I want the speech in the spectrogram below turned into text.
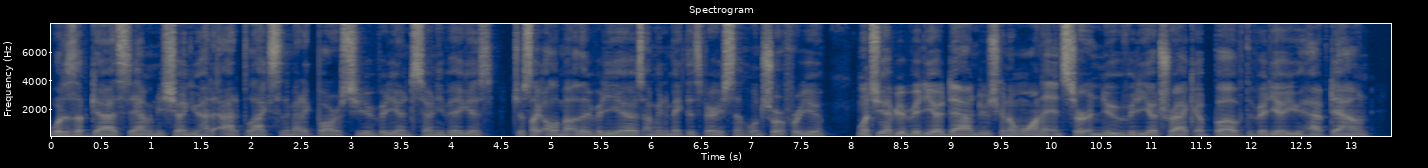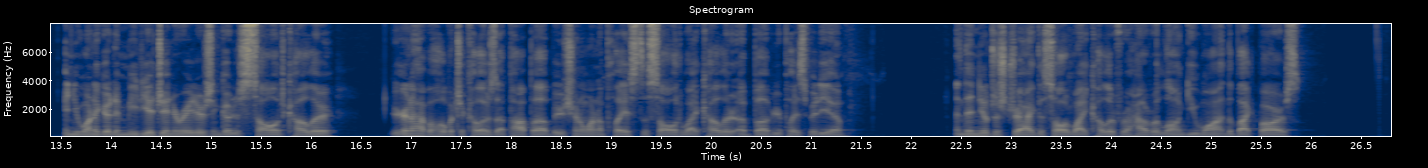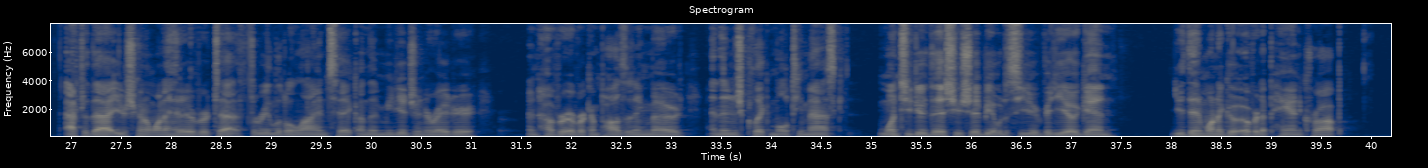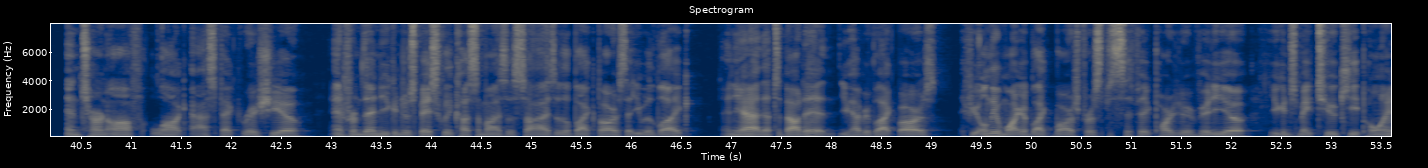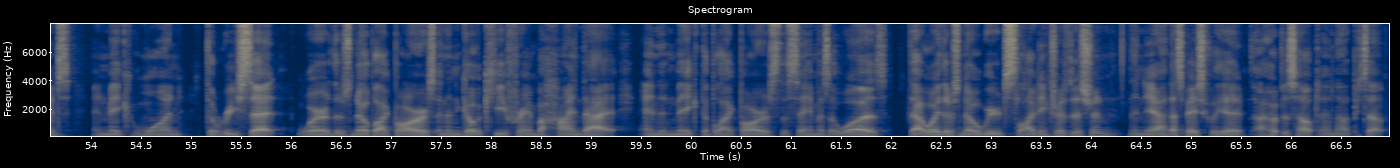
What is up guys, today I'm going to be showing you how to add black cinematic bars to your video in Sony Vegas. Just like all of my other videos, I'm going to make this very simple and short for you. Once you have your video down, you're just going to want to insert a new video track above the video you have down. And you want to go to media generators and go to solid color. You're going to have a whole bunch of colors that pop up, but you're just going to want to place the solid white color above your place video. And then you'll just drag the solid white color for however long you want the black bars. After that, you're just going to want to head over to that three little line tick on the media generator and hover over compositing mode and then just click multi-mask. Once you do this, you should be able to see your video again. You then want to go over to pan crop and turn off lock aspect ratio. And from then you can just basically customize the size of the black bars that you would like. And yeah, that's about it. You have your black bars. If you only want your black bars for a specific part of your video, you can just make two key points and make one the reset where there's no black bars and then go a keyframe behind that and then make the black bars the same as it was. That way there's no weird sliding transition. And yeah, that's basically it. I hope this helped and uh, peace out.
